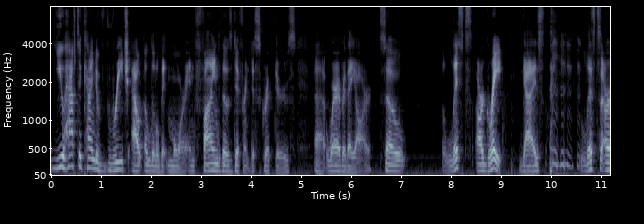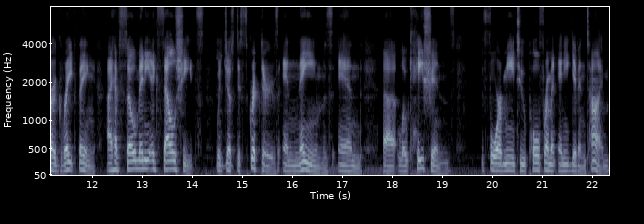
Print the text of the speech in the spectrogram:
you have to kind of reach out a little bit more and find those different descriptors uh, wherever they are. So lists are great, guys. lists are a great thing. I have so many Excel sheets with just descriptors and names and uh, locations for me to pull from at any given time.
